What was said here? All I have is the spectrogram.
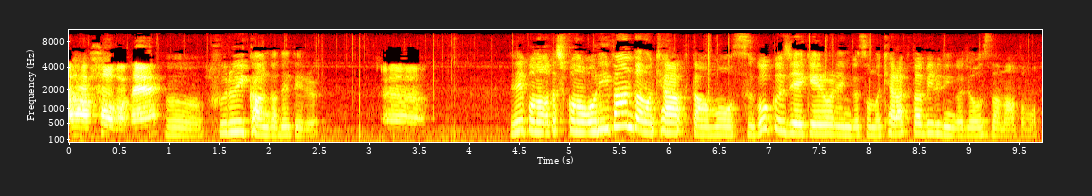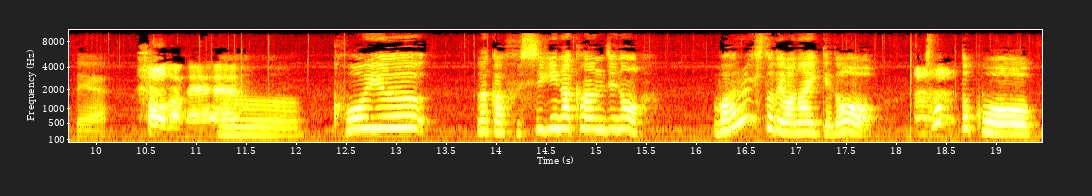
ああ、そうだね。うん。古い感が出てる。うん。で、この、私このオリバンダーのキャラクターもすごく JK ローリング、そのキャラクタービルディングが上手だなと思って。そうだね。うん。ここういう、なんか不思議な感じの、悪い人ではないけど、うんちょっとこう、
